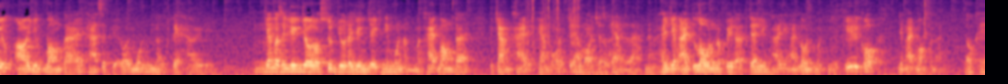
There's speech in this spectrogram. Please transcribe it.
យើងឲ្យយើងបងតែ50%មុននឹងផ្ទះហើយទេអញ្ចឹងបើសិនយើងយក studio ដែលយើងនិយាយគ្នាមុនហ្នឹងមួយខែបងតែប្រចាំខែ500 575ដុល្លារហ្នឹងហើយយើងអាច loan នៅពេលដែលផ្ទះយើងហើយយើងអាច loan ជាមួយធនាគារឬក៏យើងអាចបង់ក៏ដែរអូខេ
